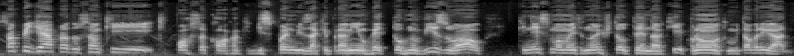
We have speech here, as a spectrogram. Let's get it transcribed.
Só pedir à produção que, que possa colocar aqui, disponibilizar aqui para mim o retorno visual que nesse momento não estou tendo aqui. Pronto, muito obrigado.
